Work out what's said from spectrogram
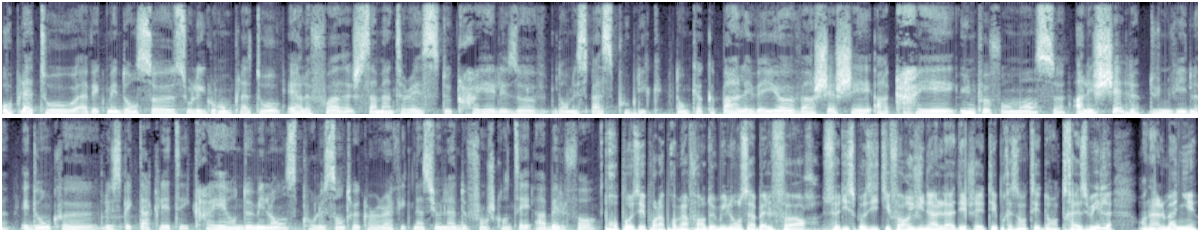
au plateau avec mes danseuses sur les grands plateaux, et à la fois ça m'intéresse de créer les œuvres dans l'espace public. Donc quelque part, l'éveilleur va chercher à créer une performance à l'échelle d'une ville. Et donc le spectacle a été créé en 2011 pour le Centre chorégraphique national de Franche-Comté à Belfort. Proposé pour la première fois en 2011 à Belfort, ce dispositif original a déjà été présenté dans 13 villes, en Allemagne,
